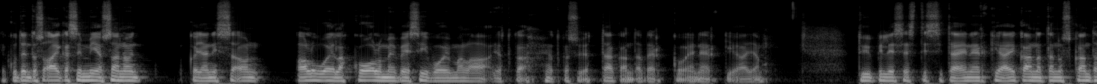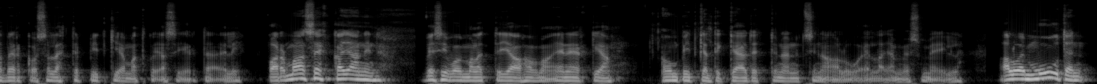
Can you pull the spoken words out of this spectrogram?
Ja kuten tuossa aikaisemmin jo sanoin, Kajanissa on alueella kolme vesivoimalaa, jotka, jotka syöttää kantaverkkoon energiaa. Ja tyypillisesti sitä energiaa ei kannata noissa kantaverkoissa lähteä pitkiä matkoja siirtää. Eli varmaan se Kajanin vesivoimalle jauhama energia on pitkälti käytettynä nyt siinä alueella ja myös meillä. Alue muuten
